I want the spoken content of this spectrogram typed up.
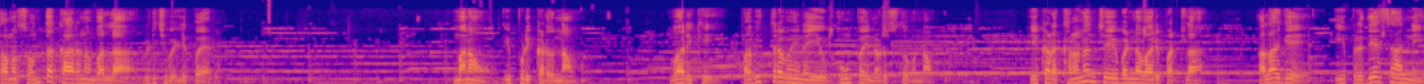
తమ సొంత కారణం వల్ల విడిచి వెళ్ళిపోయారు. మనం ఇప్పుడు ఇక్కడ ఉన్నాం వారికి పవిత్రమైన ఈ భూమిపై నడుస్తూ ఉన్నాం. ఇక్కడ ఖననం చేయబడిన వారి పట్ల అలాగే ఈ ప్రదేశాన్ని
